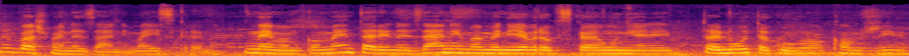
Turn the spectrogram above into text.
Ne, baš me ne zanima, iskreno. Nemam komentari, ne zanima me ni Evropska unija, ni trenutak u kom živim,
